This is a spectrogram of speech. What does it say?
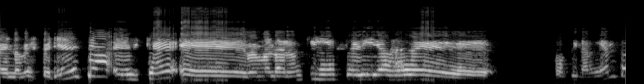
Bueno, mi experiencia es que eh, me mandaron 15 días de confinamiento.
